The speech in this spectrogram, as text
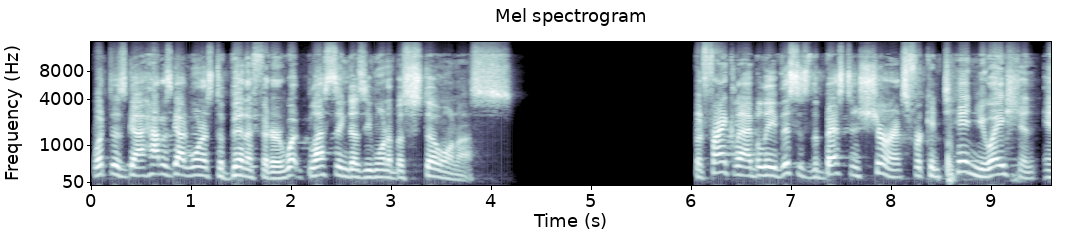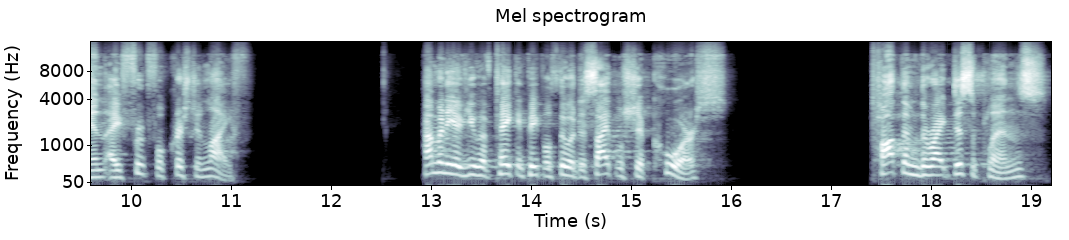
What does God, how does God want us to benefit or what blessing does he want to bestow on us? But frankly, I believe this is the best insurance for continuation in a fruitful Christian life. How many of you have taken people through a discipleship course, taught them the right disciplines,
